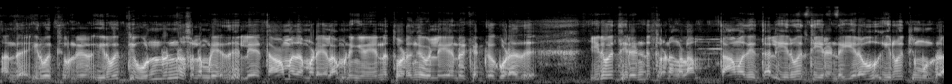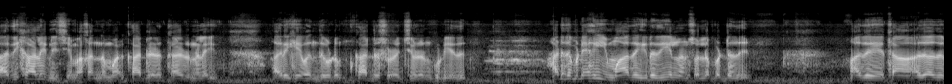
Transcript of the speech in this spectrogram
அந்த இருபத்தி ஒன்று இருபத்தி ஒன்றுன்னு சொல்ல முடியாது. இல்லையே தாமதம் அடையலாம். நீங்கள் என்ன தொடங்கவில்லை என்று கேட்கக்கூடாது. இருபத்தி ரெண்டு தொடங்கலாம். தாமதித்தால் இருபத்தி இரண்டு இரவு இருபத்தி மூன்று. அதிகாலை நிச்சயமாக அந்த ம- காற்றழுத்த தாழ்வு நிலை அருகே வந்துவிடும். காற்று சுழற்சியுடன் கூடியது. அடுத்தபடியாக இம்மாத இறுதியில் நான் சொல்லப்பட்டது. அது தா அதாவது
